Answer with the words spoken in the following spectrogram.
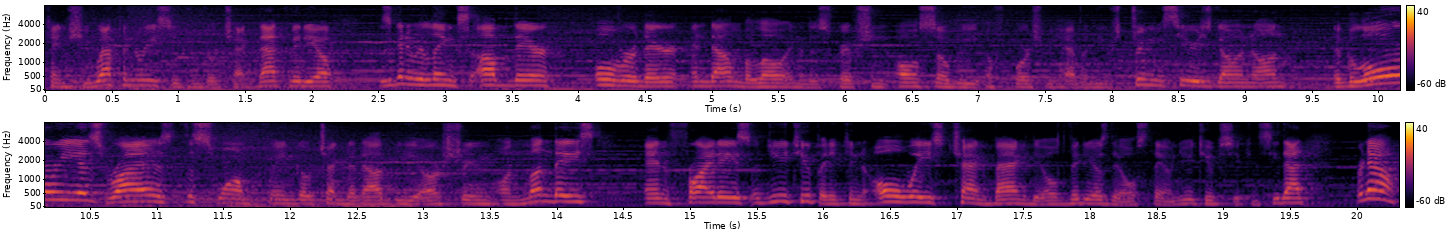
Kenshi weaponry, so you can go check that video. There's going to be links up there, over there, and down below in the description. Also, we of course, we have a new streaming series going on, The Glorious Rise of the Swamp Queen. Go check that out. We are streaming on Mondays and Fridays on YouTube, and you can always check back the old videos. They all stay on YouTube, so you can see that. For now,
